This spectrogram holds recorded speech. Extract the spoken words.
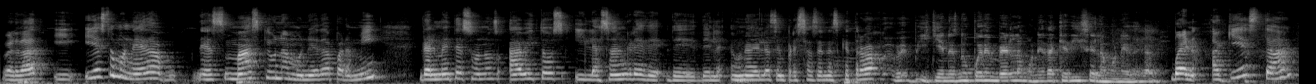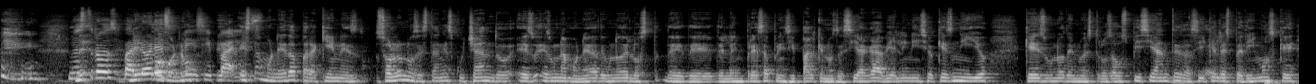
¿verdad? Y, y esta moneda es más que una moneda para mí. Realmente son los hábitos y la sangre de, de- de la- una de las empresas en las que trabajo. Y quienes no pueden ver la moneda, ¿qué dice la moneda, Gaby? Bueno, aquí están nuestros Ne- valores ojo, ¿no? principales. Esta moneda, para quienes solo nos están escuchando, es, es una moneda de uno de los de, de- de la empresa principal que nos decía Gaby al inicio, que es Nillo, que es uno de nuestros auspiciantes. Así que les pedimos que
